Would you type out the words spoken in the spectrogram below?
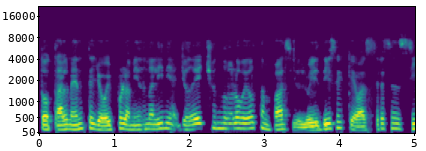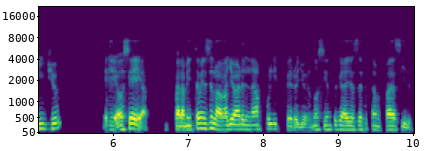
Totalmente, yo voy por la misma línea. Yo de hecho no lo veo tan fácil. Luis dice que va a ser sencillo. Eh, o sea, para mí también se la va a llevar el Napoli, pero yo no siento que vaya a ser tan fácil.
